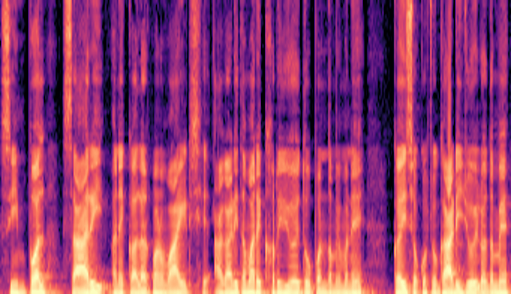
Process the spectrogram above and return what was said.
સિમ્પલ, સારી અને કલર પણ વ્હાઇટ છે. આ ગાડી તમારે ખરીદવી હોય તો પણ તમે મને કહી શકો છો. ગાડી જોઈ લો તમે.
